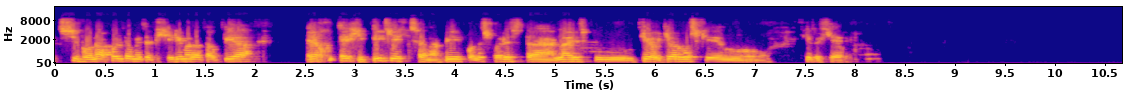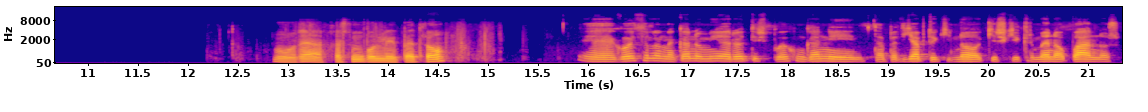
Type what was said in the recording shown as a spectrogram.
συμφωνώ απόλυτα με τα επιχειρήματα τα οποία έχει πει και έχει ξαναπεί πολλές φορές στα live του και ο Γιώργος και, ο, και το Χέρι. Ωραία, ευχαριστούμε πολύ Πέτρο. Ε, εγώ ήθελα να κάνω μία ερώτηση που έχουν κάνει τα παιδιά από το κοινό και συγκεκριμένα ο Πάνος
